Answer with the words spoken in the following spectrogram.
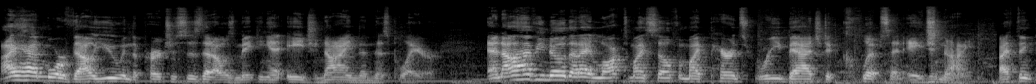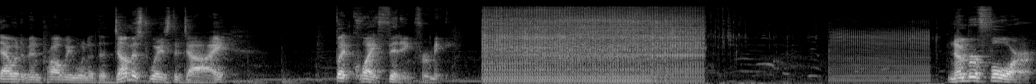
I had more value in the purchases that I was making at age 9 than this player. And I'll have you know that I locked myself in my parents' rebadged Eclipse at age 9. I think that would have been probably one of the dumbest ways to die, but quite fitting for me. Number 4.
